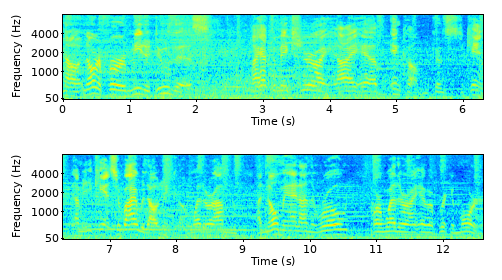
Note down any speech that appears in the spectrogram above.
Now, in order for me to do this, I have to make sure I, I have income because you can't, I mean, you can't survive without income, whether I'm a nomad on the road or whether I have a brick and mortar.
